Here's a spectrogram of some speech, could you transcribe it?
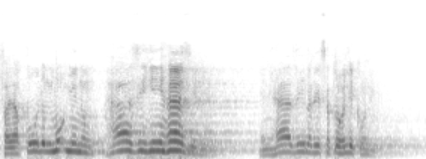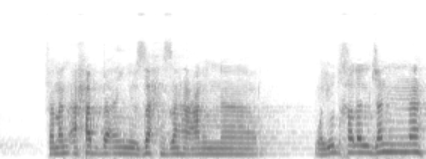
فيقول المؤمن هذه هذه يعني هذه التي ستهلكني. فمن أحب أن يزحزح عن النار ويدخل الجنة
